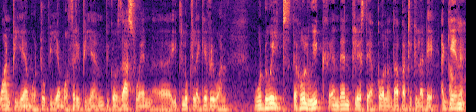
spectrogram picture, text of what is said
1 p.m. or 2 p.m. or 3 p.m. because that's when uh, it looked like everyone would wait the whole week and then place their call on that particular day. Again, okay.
